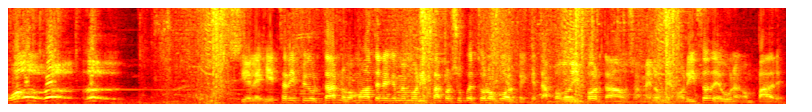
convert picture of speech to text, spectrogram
¡Oh, oh, oh! Si elegí esta dificultad Nos vamos a tener que memorizar, por supuesto, los golpes Que tampoco me importa, o sea, me los memorizo de una, compadre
